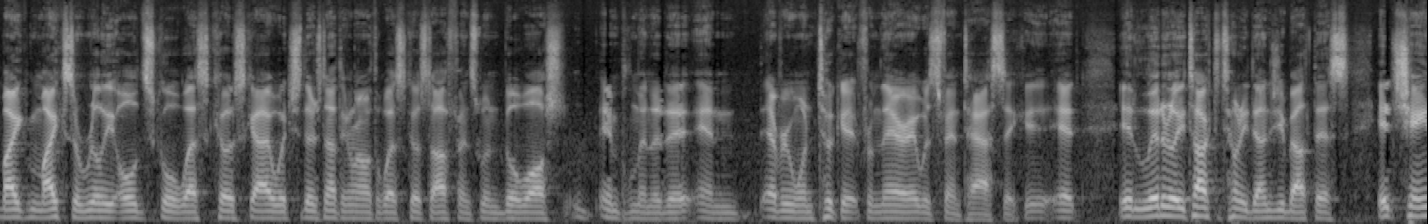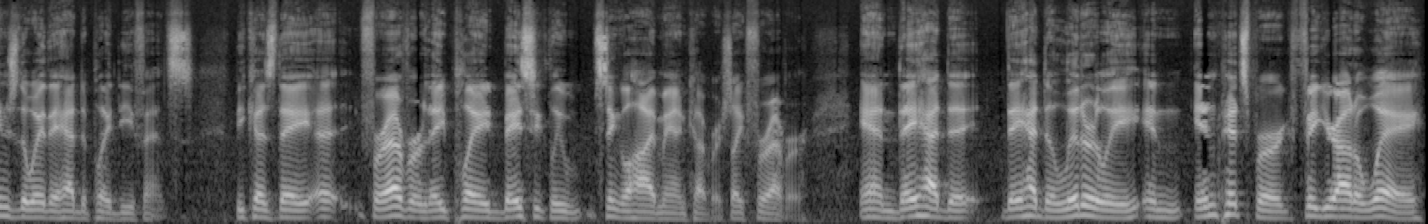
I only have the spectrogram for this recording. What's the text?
Mike Mike's a really old school West Coast guy, which there's nothing wrong with the West Coast offense. When Bill Walsh implemented it and everyone took it from there, it was fantastic. It it, it literally talked to Tony Dungy about this it changed the way they had to play defense. Because they uh, forever they played basically single high man coverage like forever. And they had to they had to literally in in Pittsburgh figure out a way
